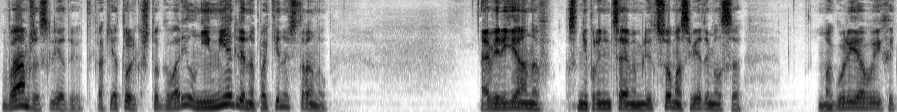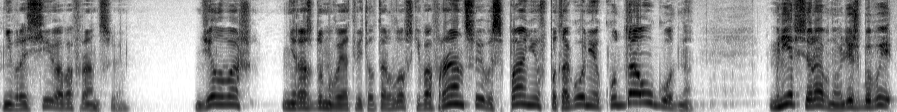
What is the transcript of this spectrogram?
Вам же следует, как я только что говорил, немедленно покинуть страну. Аверьянов с непроницаемым лицом осведомился, могу ли я выехать не в Россию, а во Францию. «Дело ваше», — не раздумывая ответил Торловский, — «во Францию, в Испанию, в Патагонию, куда угодно». Мне все равно, лишь бы вы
